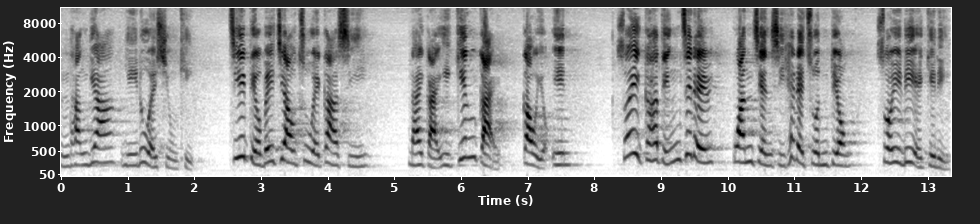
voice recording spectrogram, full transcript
唔通压儿女的生气，只着要照主的教示来教伊境界教育因。所以家庭这个关键是迄个尊重，所以你会记哩，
